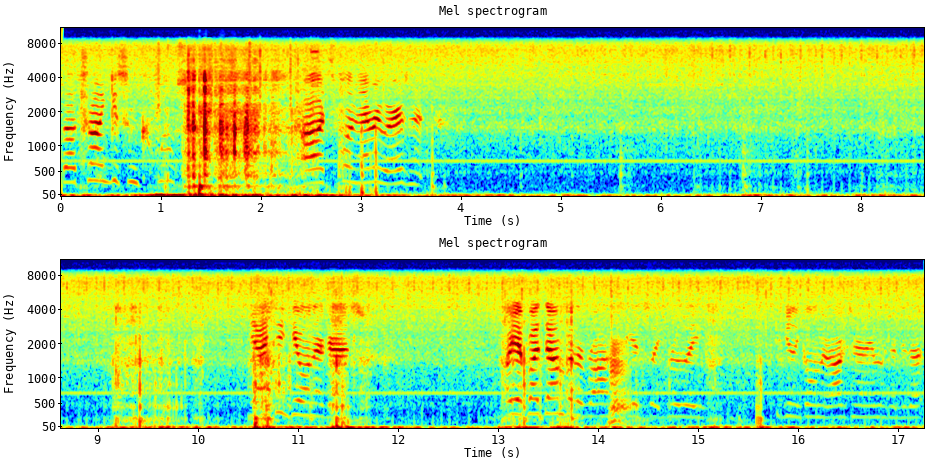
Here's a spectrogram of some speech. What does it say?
But I'll try and get some closer. Oh, it's flooding everywhere, isn't it? Yeah, I can't get on there, guys. Oh yeah, but down by the rocks, it gets like really. You're go in the rocks and everything. I'm gonna do that.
